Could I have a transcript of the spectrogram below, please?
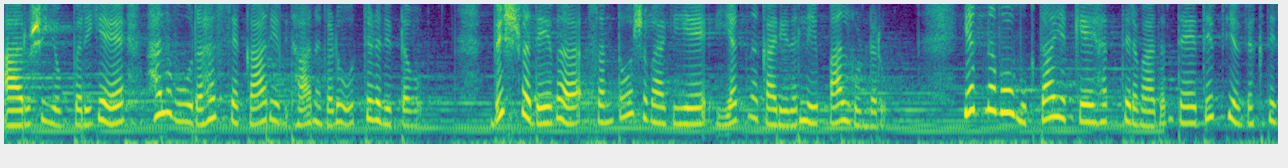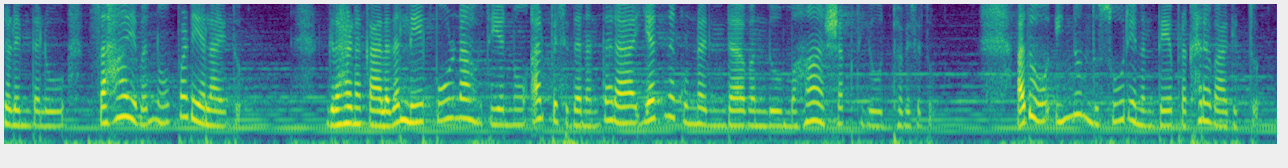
ಆ ಋಷಿಯೊಬ್ಬರಿಗೆ ಹಲವು ರಹಸ್ಯ ಕಾರ್ಯವಿಧಾನಗಳು ತಿಳಿದಿದ್ದವು. ವಿಶ್ವದೇವ ಸಂತೋಷವಾಗಿಯೇ ಯಜ್ಞ ಕಾರ್ಯದಲ್ಲಿ ಪಾಲ್ಗೊಂಡರು. ಯಜ್ಞವು ಮುಕ್ತಾಯಕ್ಕೆ ಹತ್ತಿರವಾದಂತೆ ದಿವ್ಯ ವ್ಯಕ್ತಿಗಳಿಂದಲೂ ಸಹಾಯವನ್ನು ಪಡೆಯಲಾಯಿತು. ಗ್ರಹಣ ಕಾಲದಲ್ಲಿ ಪೂರ್ಣಾಹುತಿಯನ್ನು ಅರ್ಪಿಸಿದ ನಂತರ ಯಜ್ಞಕುಂಡದಿಂದ ಒಂದು ಮಹಾಶಕ್ತಿಯು ಉದ್ಭವಿಸಿತು. ಅದು ಇನ್ನೊಂದು ಸೂರ್ಯನಂತೆ ಪ್ರಖರವಾಗಿತ್ತು.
